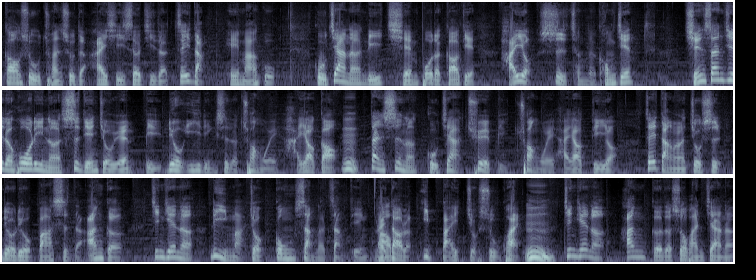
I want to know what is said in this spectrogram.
高速传输的 IC 设计的这一档黑马股，股价呢离前波的高点还有四成的空间。前三季的获利呢，四点九元，比六一零四的创维还要高。嗯，但是呢，股价却比创维还要低哦。这一档呢，就是六六八四的安格，今天呢，立马就攻上了涨停，来到了一百九十五块。嗯，今天呢，安格的收盘价呢，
